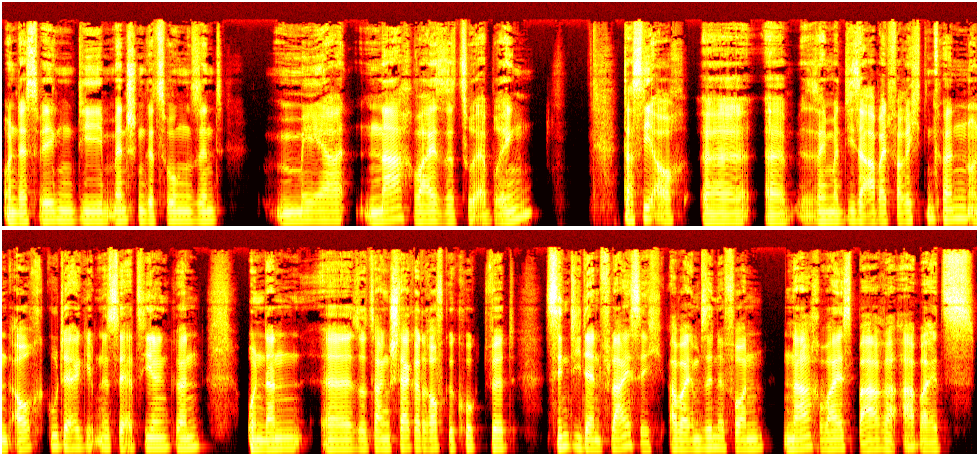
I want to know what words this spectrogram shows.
und deswegen die Menschen gezwungen sind, mehr Nachweise zu erbringen, dass sie auch äh, äh, sag ich mal, diese Arbeit verrichten können und auch gute Ergebnisse erzielen können und dann äh, sozusagen stärker drauf geguckt wird, sind die denn fleißig, aber im Sinne von nachweisbare Arbeitseifer,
